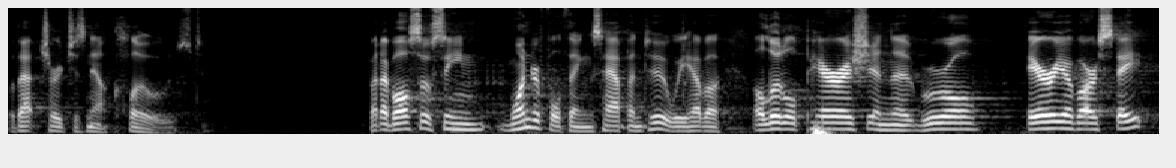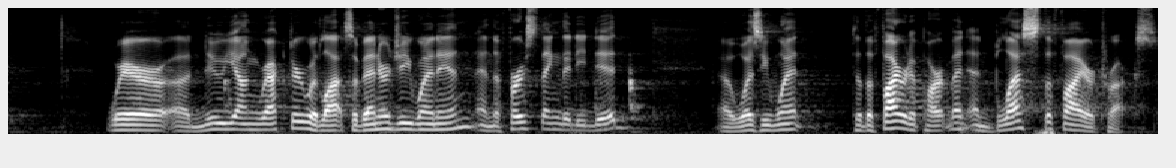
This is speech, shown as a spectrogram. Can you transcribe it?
Well, that church is now closed. But I've also seen wonderful things happen too. We have a, a little parish in the rural area of our state where a new young rector with lots of energy went in, and the first thing that he did uh, was he went to the fire department and blessed the fire trucks.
